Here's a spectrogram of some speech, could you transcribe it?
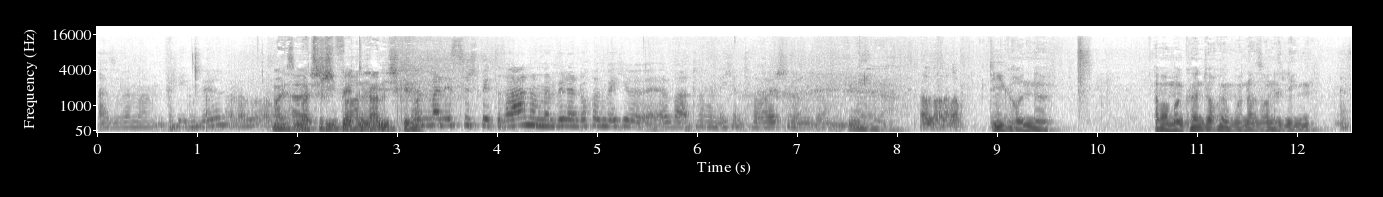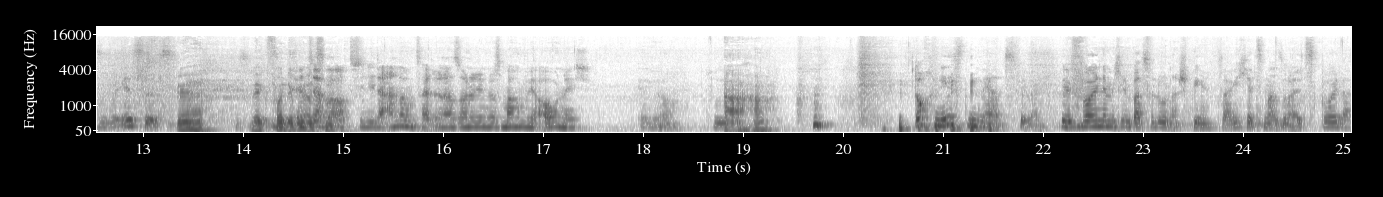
also wenn man fliegen will oder so. Aber Man ist immer zu spät in dran. Und man ist zu spät dran und man will dann doch irgendwelche Erwartungen nicht enttäuschen. Und, und Ja, die Gründe. Aber man könnte auch irgendwo in der Sonne liegen. also so ist es. Ja, weg von Man dem könnte aber auch ganzen. zu jeder anderen Zeit in der Sonne liegen, das machen wir auch nicht. Ja, so Aha. Doch nächsten März vielleicht. Wir wollen nämlich in Barcelona spielen, sage ich jetzt mal so als Spoiler.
